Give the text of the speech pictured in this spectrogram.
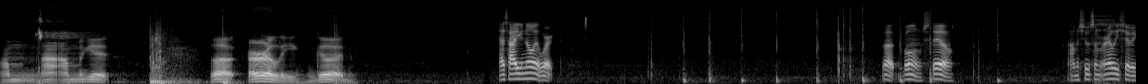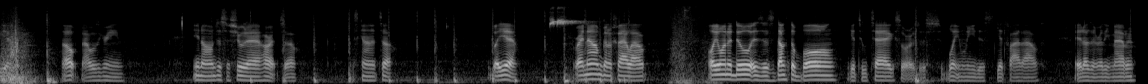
I'm not. I'm gonna get. Look, early. Good. That's how you know it worked. Boom, still. I'm gonna shoot some early shit again. Oh, that was green. You know, I'm just a shooter at heart, so it's kind of tough. But yeah, right now I'm gonna foul out. All you wanna do is just dunk the ball, get two tags, or just wait when you just get five outs. It doesn't really matter.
